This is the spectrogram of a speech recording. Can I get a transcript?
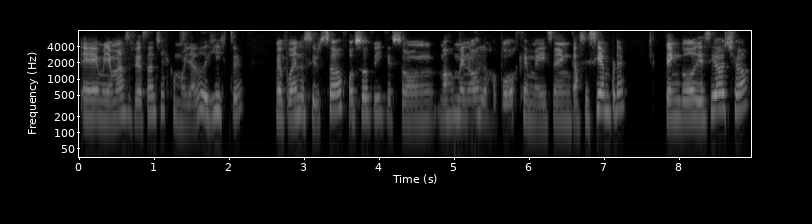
eh, me llamo Sofía Sánchez, como ya lo dijiste. Me pueden decir Sof o Sofi, que son más o menos los apodos que me dicen casi siempre. Tengo 18,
